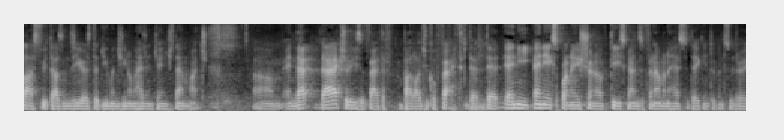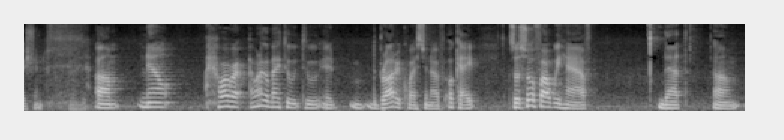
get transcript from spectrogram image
last three thousand years, the human genome hasn't changed that much. Um, and that, that actually is a fact, a biological fact that, that any any explanation of these kinds of phenomena has to take into consideration. Mm-hmm. Um, now, however, I want to go back to to uh, the broader question of okay, so so far we have that um,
